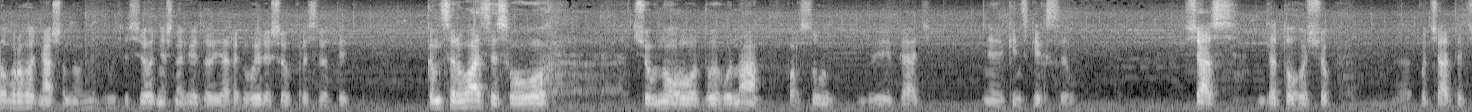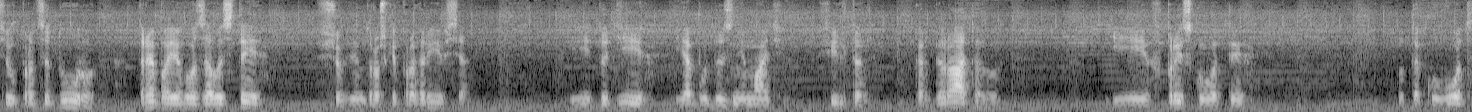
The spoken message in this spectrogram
Доброго дня, шановні друзі. Сьогоднішнє відео я вирішив присвятити консервації свого човного двигуна Парсун 2,5 е, кінських сил. Зараз для того, щоб е, почати цю процедуру, треба його завести, щоб він трошки прогрівся. І тоді я буду знімати фільтр карбюратору і вприскувати отаку от,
